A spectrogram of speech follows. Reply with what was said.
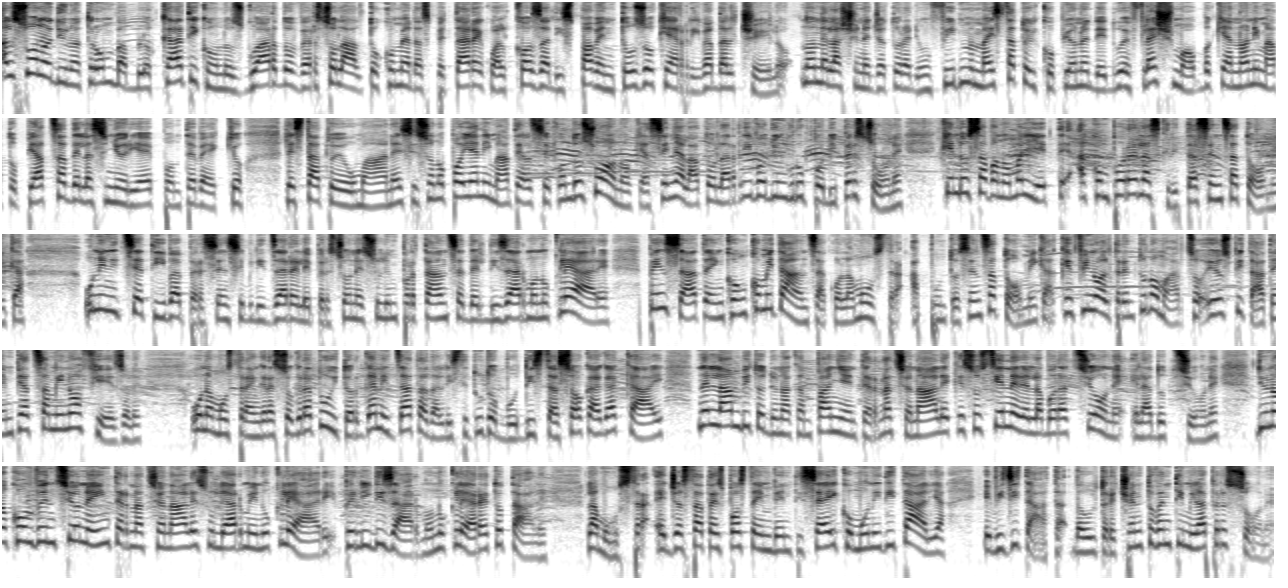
Al suono di una tromba bloccati con lo sguardo verso l'alto come ad aspettare qualcosa di spaventoso che arriva dal cielo. Non è la sceneggiatura di un film ma è stato il copione dei due flash mob che hanno animato Piazza della Signoria e Ponte Vecchio. Le statue umane si sono poi animate al secondo suono che ha segnalato l'arrivo di un gruppo di persone che indossavano magliette a comporre la scritta senza atomica. Un'iniziativa per sensibilizzare le persone sull'importanza del disarmo nucleare, pensata in concomitanza con la mostra appunto senza atomica che fino al 31 marzo è ospitata in Piazza Mino a Fiesole. Una mostra a ingresso gratuito organizzata dall'Istituto Buddista Soka Gakkai nell'ambito di una campagna internazionale che sostiene l'elaborazione e l'adozione di una convenzione internazionale sulle armi nucleari per il disarmo nucleare totale. La mostra è già stata esposta in 26 comuni d'Italia e visitata da oltre 120.000 persone.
